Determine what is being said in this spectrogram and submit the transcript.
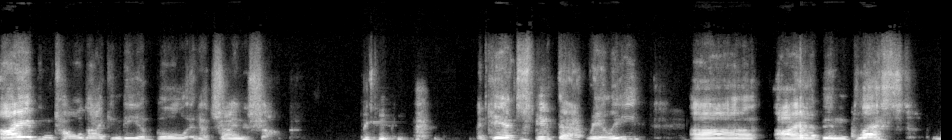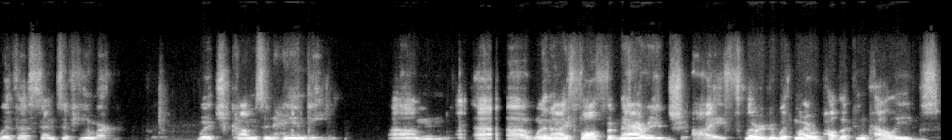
I have been told I can be a bull in a china shop. I can't dispute that, really. Uh, I have been blessed with a sense of humor, which comes in handy. Um, uh, when I fought for marriage, I flirted with my Republican colleagues.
